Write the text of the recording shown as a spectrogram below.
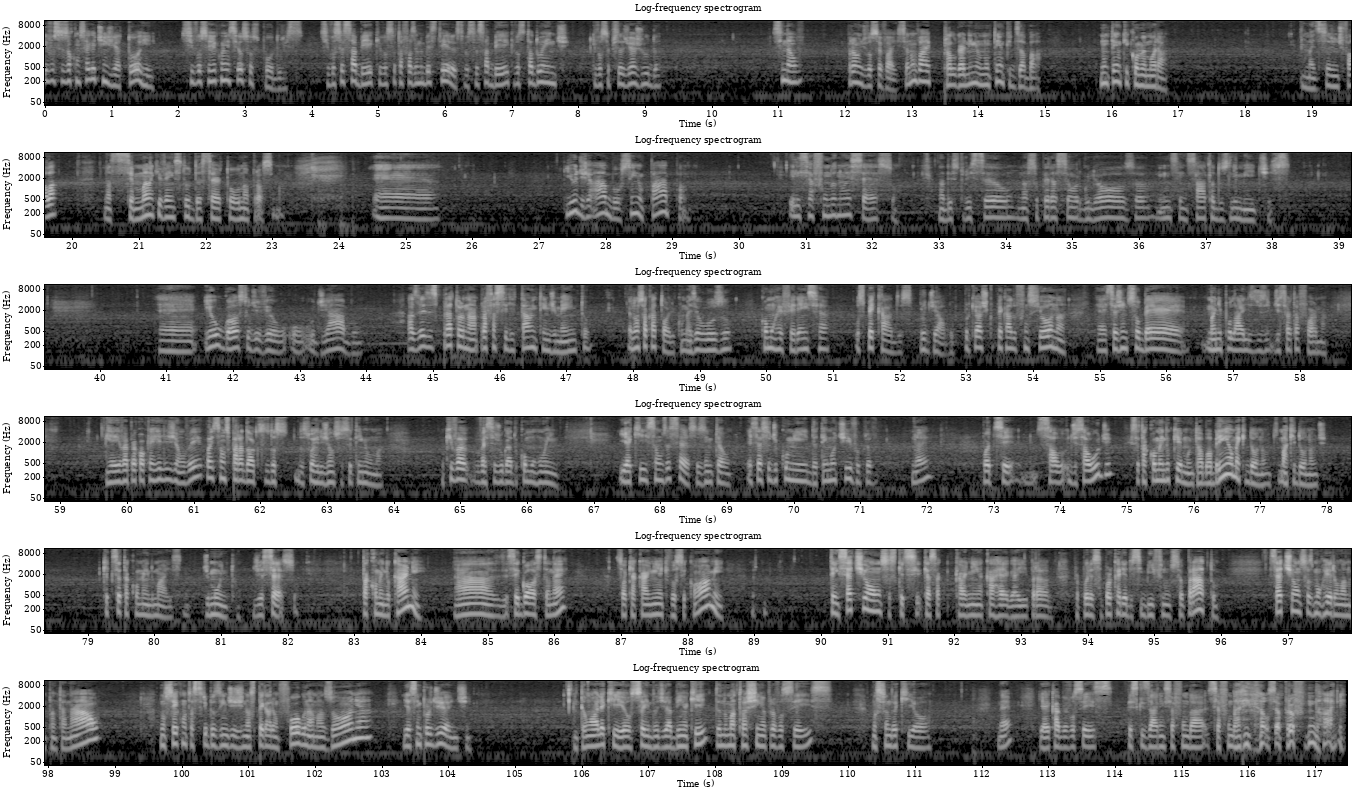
E você só consegue atingir a torre se você reconhecer os seus podres. Se você saber que você está fazendo besteira, se você saber que você está doente, que você precisa de ajuda. Senão, para onde você vai? Você não vai para lugar nenhum, não tem o que desabar. Não tem o que comemorar. Mas isso a gente fala na semana que vem, se tudo der certo, ou na próxima. É... E o diabo, sem o Papa, ele se afunda no excesso, na destruição, na superação orgulhosa e insensata dos limites. É, eu gosto de ver o, o, o diabo, às vezes para tornar, para facilitar o entendimento. Eu não sou católico, mas eu uso como referência os pecados para o diabo, porque eu acho que o pecado funciona é, se a gente souber manipular eles de, de certa forma. E aí vai para qualquer religião, vê quais são os paradoxos do, da sua religião se você tem uma. O que vai, vai ser julgado como ruim? E aqui são os excessos. Então, excesso de comida tem motivo para, né? Pode ser de saúde. Você está comendo o que muito? Abobrinha ou McDonald's? McDonald's. O que, que você está comendo mais? De muito, de excesso. Tá comendo carne? Ah, você gosta, né? Só que a carninha que você come tem sete onças que, esse, que essa carninha carrega aí para pôr essa porcaria desse bife no seu prato. Sete onças morreram lá no Pantanal. Não sei quantas tribos indígenas pegaram fogo na Amazônia. E assim por diante. Então olha aqui, eu saindo o diabinho aqui, dando uma tochinha para vocês. Mostrando aqui, ó. Né? E aí cabe vocês pesquisarem, se afundar, se afundarem não, se aprofundarem.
